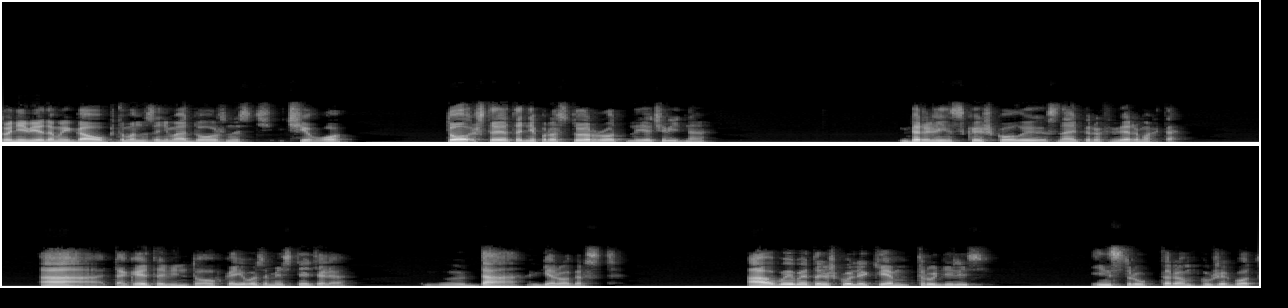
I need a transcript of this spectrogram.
то неведомый Гауптман занимает должность чего? То, что это не простой ротный, очевидно. Берлинской школы снайперов вермахта. А, так это винтовка его заместителя. Да, Героберст. А вы в этой школе кем трудились? Инструктором уже год.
